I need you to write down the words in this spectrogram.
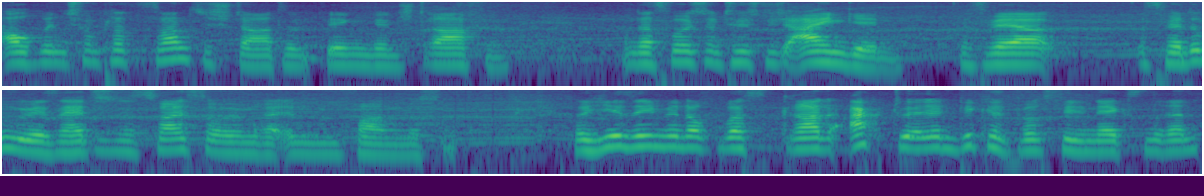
Auch wenn ich von Platz 20 starte, wegen den Strafen. Und das wollte ich natürlich nicht eingehen. Das wäre das wäre dumm gewesen, hätte ich eine 2 Story fahren müssen. So, hier sehen wir noch, was gerade aktuell entwickelt wird für die nächsten Rennen.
